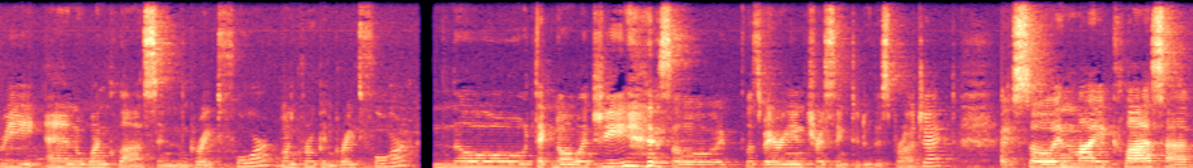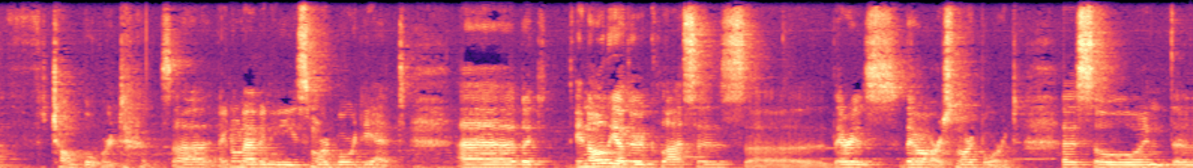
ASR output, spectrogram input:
3 and one class in grade 4, one group in grade 4. No technology, so it was very interesting to do this project. So in my class I have chalkboard, so I don't have any smart board yet. Uh, but in all the other classes, uh, there is there are smart board. Uh, so in the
